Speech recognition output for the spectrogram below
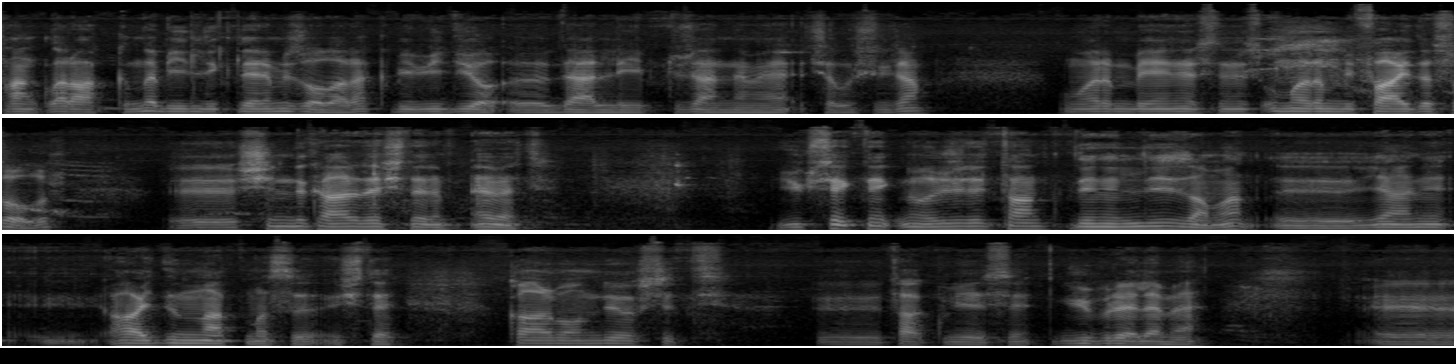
tanklar hakkında bildiklerimiz olarak bir video e, derleyip düzenlemeye çalışacağım. Umarım beğenirsiniz. Umarım bir faydası olur. Şimdi kardeşlerim, evet. Yüksek teknolojili tank denildiği zaman e, yani e, aydınlatması, işte karbondioksit e, takviyesi, gübreleme, e,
